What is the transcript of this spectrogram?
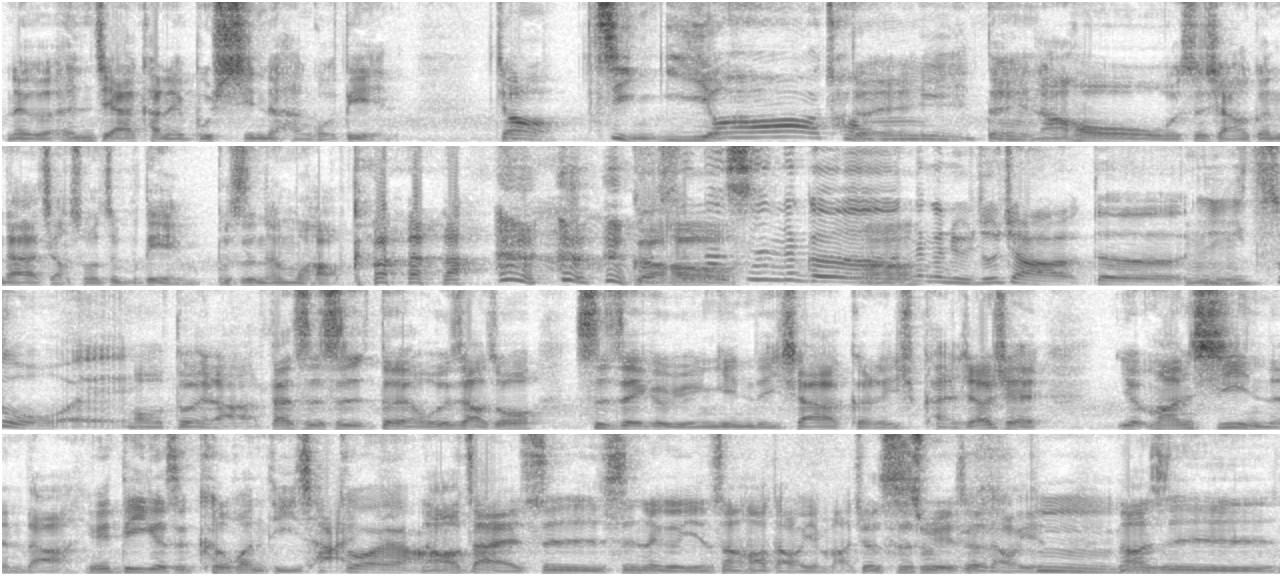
那个 N 家看了一部新的韩国电影。叫静一哦，对对，然后我是想要跟大家讲说，这部电影不是那么好看啦，可是那是那个那个女主角的遗作哎。哦，对啦，但是是对，我是想说，是这个原因底下可以去看一下，而且也蛮吸引人的啊。因为第一个是科幻题材，对啊，然后再来是是那个严尚浩导演嘛，就是《尸速列车》导演，嗯，然后是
